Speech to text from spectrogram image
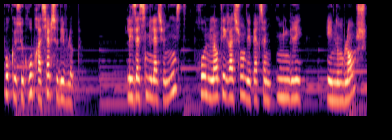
pour que ce groupe racial se développe. Les assimilationnistes prônent l'intégration des personnes immigrées et non blanches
